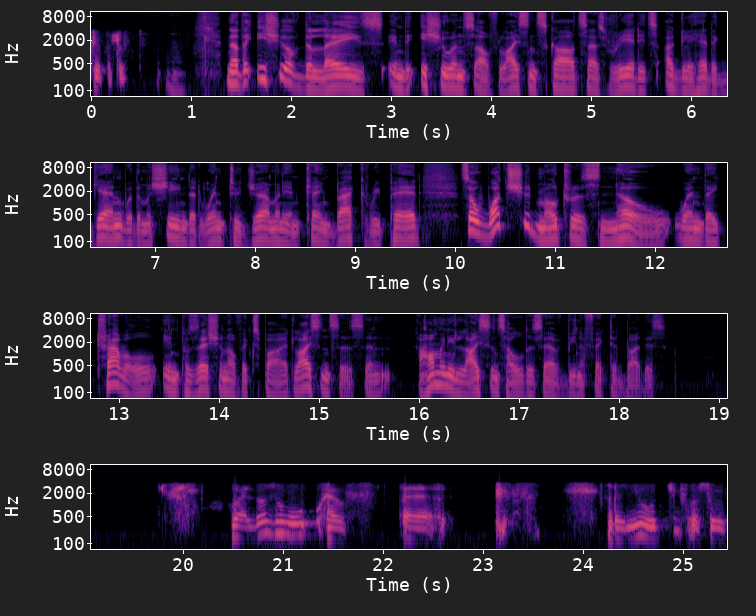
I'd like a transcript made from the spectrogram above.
people. Mm. Now, the issue of delays in the issuance of license cards has reared its ugly head again with the machine that went to Germany and came back repaired. So, what should motorists know when they travel in possession of expired licenses? And how many license holders have been affected by this? Well, those who have uh, renewed, so we've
